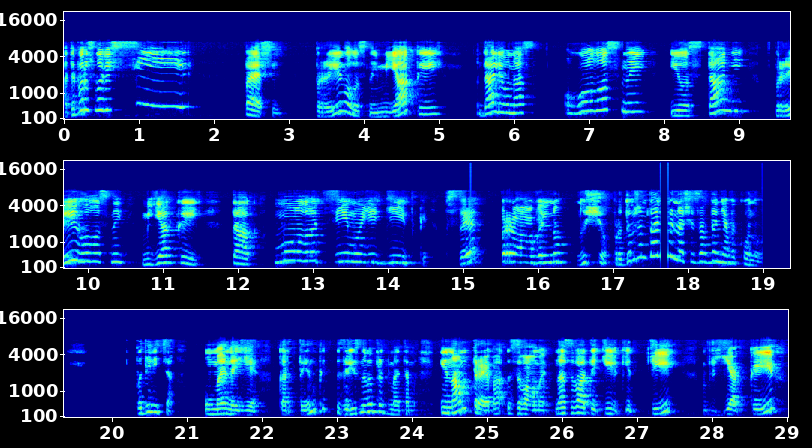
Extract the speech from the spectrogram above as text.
А тепер у слові сіль. Перший приголосний м'який. Далі у нас голосний і останній приголосний м'який. Так, молодці мої дітки. Все правильно. Ну що, продовжимо далі наші завдання виконувати. Подивіться, у мене є картинки з різними предметами. І нам треба з вами назвати тільки ті, в яких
